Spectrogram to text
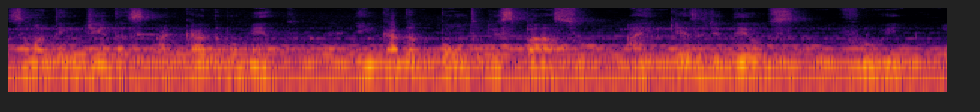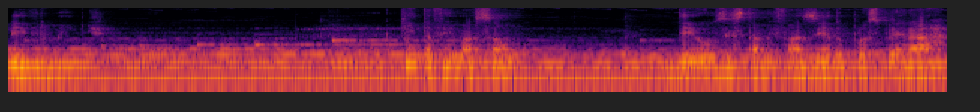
são atendidas a cada momento, e em cada ponto do espaço a riqueza de Deus flui livremente. Quinta afirmação: Deus está me fazendo prosperar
